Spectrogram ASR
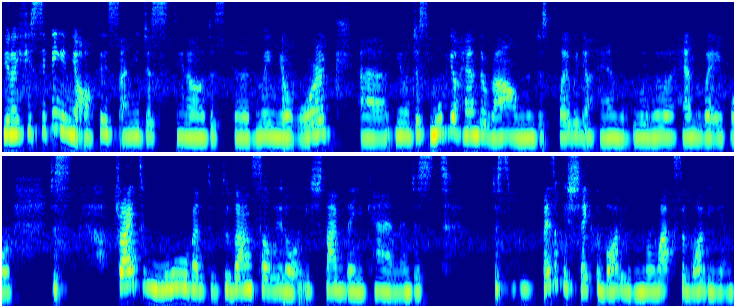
you know, if you're sitting in your office and you just, you know, just uh, doing your work, uh, you know, just move your hand around and just play with your hand and do a little hand wave or just try to move and to, to dance a little each time that you can and just just basically shake the body and relax the body and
